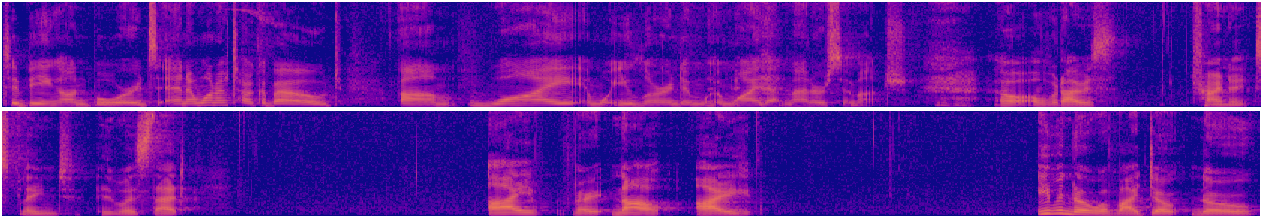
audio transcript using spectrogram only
to being on boards. And I want to talk about um, why and what you learned and, and why that matters so much. Oh, oh, what I was trying to explain it was that I very now I even though if I don't know,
